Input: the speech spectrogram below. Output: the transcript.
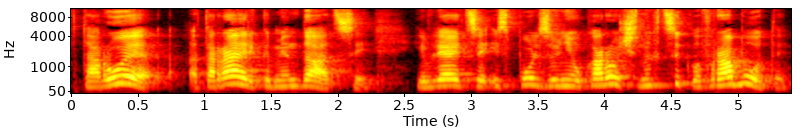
Второе, вторая рекомендация является использование укороченных циклов работы.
